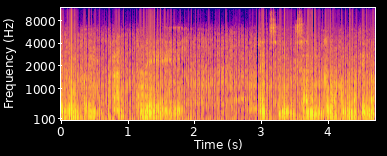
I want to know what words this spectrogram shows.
Gagawin ko yung prank today. Let's see, sana magawa ko ng matino.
